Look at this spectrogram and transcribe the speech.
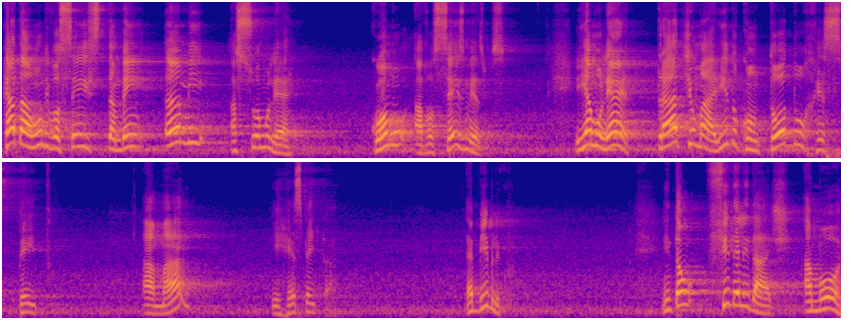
cada um de vocês também ame a sua mulher, como a vocês mesmos. E a mulher trate o marido com todo respeito. Amar e respeitar. É bíblico. Então, fidelidade, amor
